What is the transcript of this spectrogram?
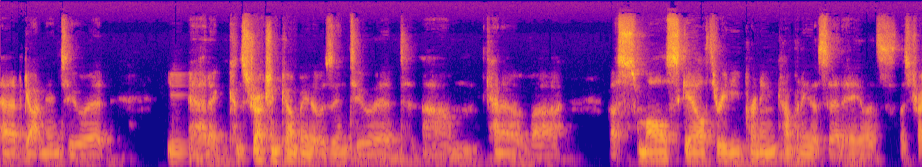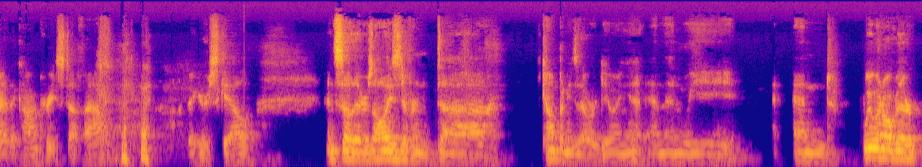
had gotten into it. You had a construction company that was into it um, kind of uh, a small scale 3d printing company that said hey let's let's try the concrete stuff out on a bigger scale. And so there's all these different uh, companies that were doing it and then we and we went over there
